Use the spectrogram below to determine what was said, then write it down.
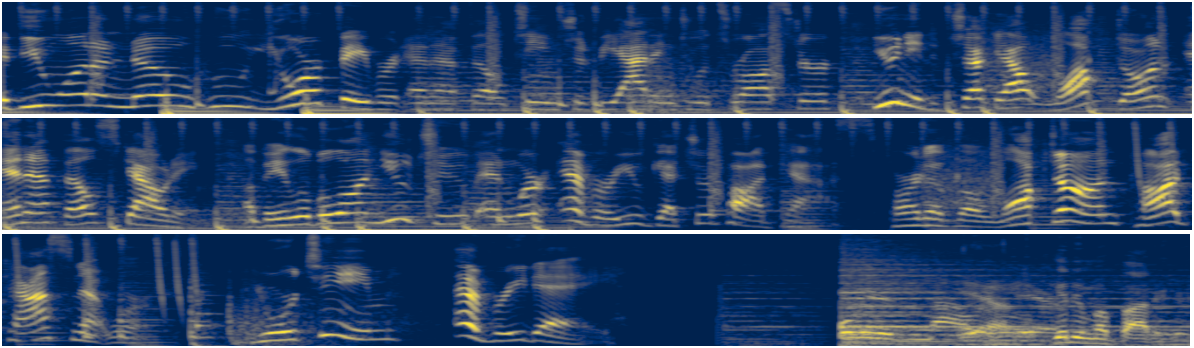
If you want to know who your favorite NFL team should be adding to its roster, you need to check out Locked On NFL Scouting, available on YouTube and wherever you get your podcasts. Part of the Locked On Podcast Network. Your team every day. Yeah. Get him up out of here.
